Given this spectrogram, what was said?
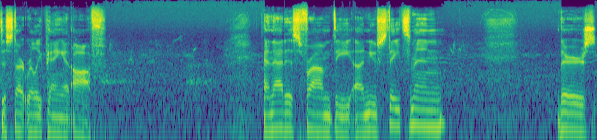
to start really paying it off. And that is from the uh, New Statesman. There's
